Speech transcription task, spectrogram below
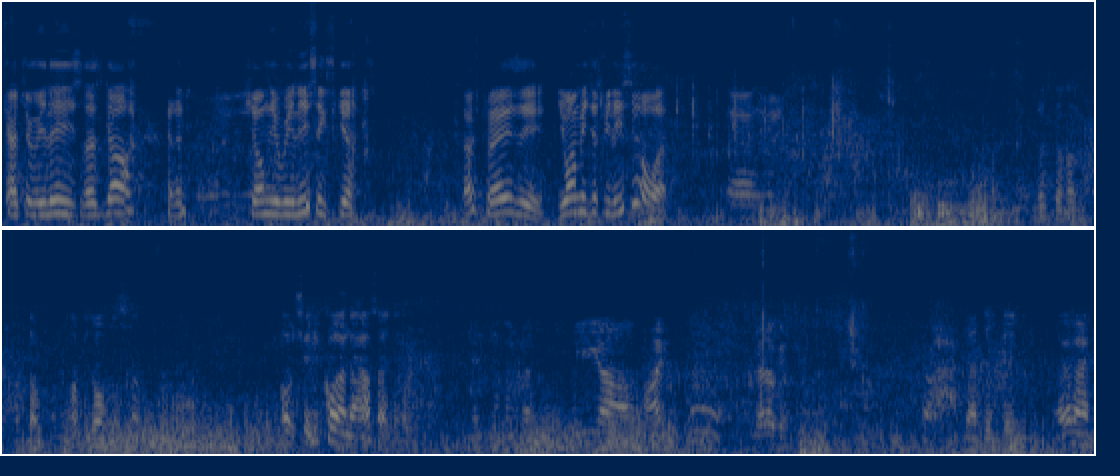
catch and release. Let's go. And then show me your releasing skills. That's crazy. You want me to just release it or what? What's the hook? What the, the hook is almost stuck. Oh shit, he caught on the outside of the hook. We uh, five? That okay. Got the big. Come on.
